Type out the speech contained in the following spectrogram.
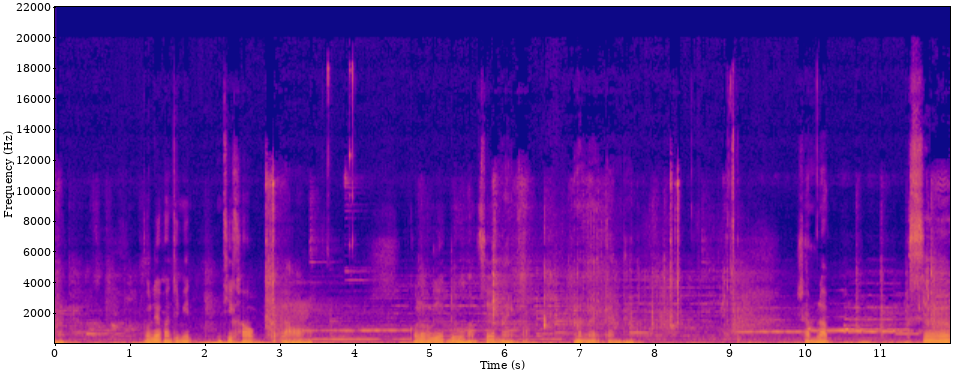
ครับ ก็เลือกพันธมิตรที่เข้ากับเราครับก็ลองเลือกดูครับเซฟไหนครับ มันเหมือนกันครับสำหรับ เซิร์ฟ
